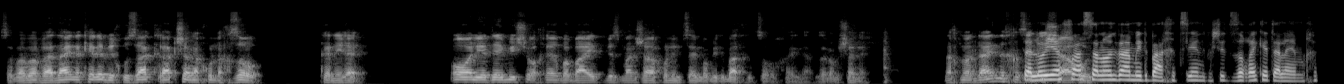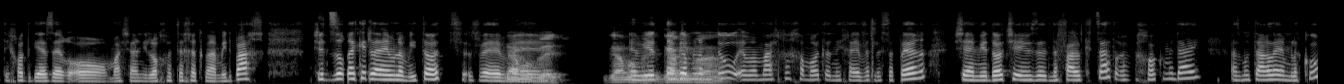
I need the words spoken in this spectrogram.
סבבה? ועדיין הכלב יחוזק רק כשאנחנו נחזור, כנראה. או על ידי מישהו אחר בבית בזמן שאנחנו נמצאים במטבח לצורך העניין, זה לא משנה. אנחנו עדיין נחזק תלוי איפה. הסלון והמטבח, אצלי אני פשוט זורקת עליהם חתיכות גזר או מה שאני לא חותכת מהמטבח, פשוט זורקת להם למיטות, והם גם עובד, גם הם, עובד, יודע- גם הם גם עם ה... למדו, הן ממש חכמות, אני חייבת לספר, שהן יודעות שאם זה נפל קצת רחוק מדי, אז מותר להם לקום,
